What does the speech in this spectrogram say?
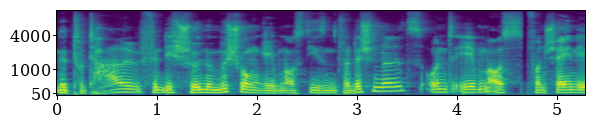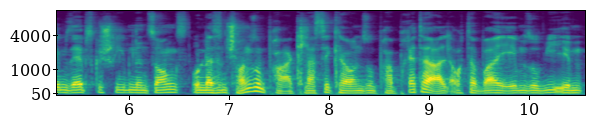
eine total, finde ich, schöne Mischung eben aus diesen Traditionals und eben aus von Shane eben selbst geschriebenen Songs. Und da sind schon so ein paar Klassiker und so ein paar Bretter halt auch dabei, eben so wie eben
